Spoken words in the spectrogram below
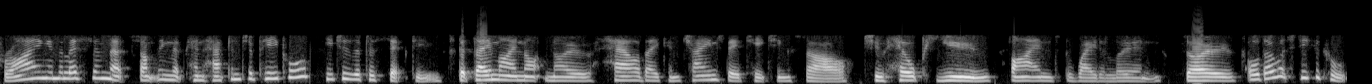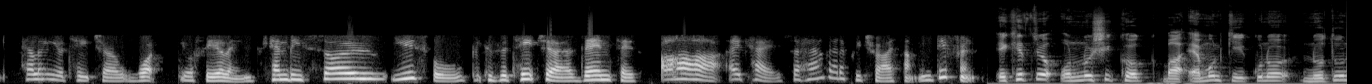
crying in the lesson, that's something that can happen to people. Teachers are perceptive, but they might not know how they can change their teaching style to help you find the way to learn. So, although it's difficult, telling your teacher what you're feeling can be so useful because the teacher then says, Ah, okay. So how about if we try something different? এক্ষেত্রে অন্য শিক্ষক বা এমনকি কোনো নতুন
